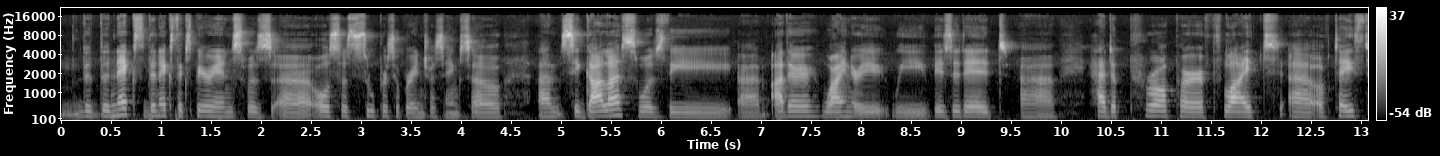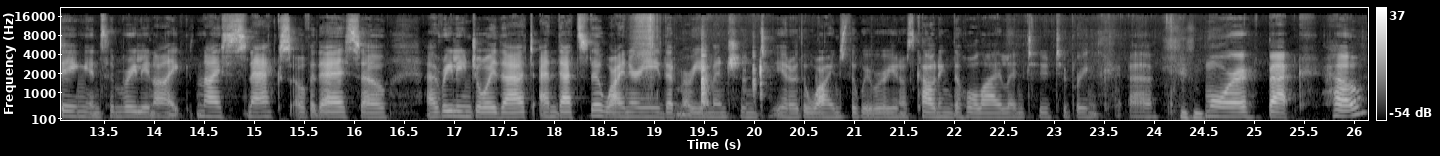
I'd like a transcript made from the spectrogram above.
the, the next the next experience was uh, also super super interesting. So um, Sigalas was the um, other winery we visited. Uh, had a proper flight uh, of tasting and some really nice nice snacks over there. So I really enjoyed that. And that's the winery that Maria mentioned. You know the wines that we were you know scouting the whole island to to bring uh, more back home.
